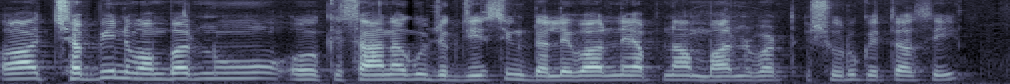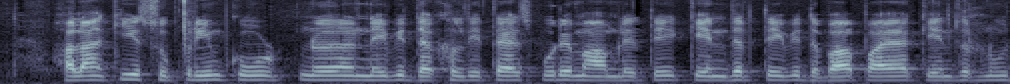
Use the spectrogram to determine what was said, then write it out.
26 ਨਵੰਬਰ ਨੂੰ ਕਿਸਾਨ ਆਗੂ ਜਗਜੀਤ ਸਿੰਘ ਡੱਲੇਵਾਲ ਨੇ ਆਪਣਾ ਮਰਨ ਵਰਤ ਸ਼ੁਰੂ ਕੀਤਾ ਸੀ। ਹਾਲਾਂਕਿ ਸੁਪਰੀਮ ਕੋਰਟ ਨੇ ਵੀ ਦਖਲ ਦਿੱਤਾ ਇਸ ਪੂਰੇ ਮਾਮਲੇ ਤੇ ਕੇਂਦਰ ਤੇ ਵੀ ਦਬਾਅ ਪਾਇਆ, ਕੇਂਦਰ ਨੂੰ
